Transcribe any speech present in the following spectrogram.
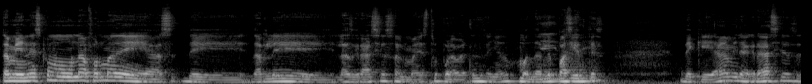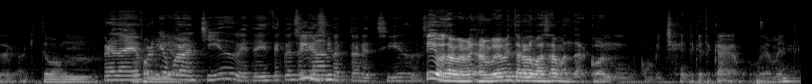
también es como una forma de, de darle las gracias al maestro por haberte enseñado, mandarle Sí, pacientes. De que, ah, mira, gracias, aquí te va un. Pero también porque familiar". fueron chidos, güey. Te diste cuenta Sí, que eran sí. doctores chidos. Sí, o sea, obviamente no lo vas a mandar con, con pinche gente que te caga, obviamente.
